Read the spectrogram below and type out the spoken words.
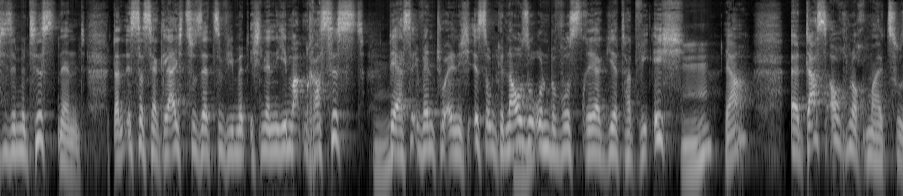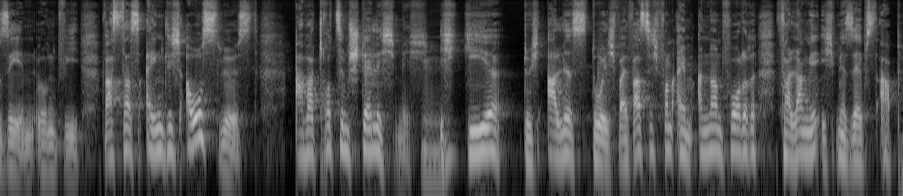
Antisemitist nennt, dann ist das ja gleichzusetzen wie mit, ich nenne jemanden Rassist, der es eventuell nicht ist und genauso unbewusst reagiert hat wie ich. Ja, äh, das auch noch mal zu sehen irgendwie, was das eigentlich auslöst. Aber trotzdem stelle ich mich. Ich gehe durch alles durch, weil was ich von einem anderen fordere, verlange ich mir selbst ab.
